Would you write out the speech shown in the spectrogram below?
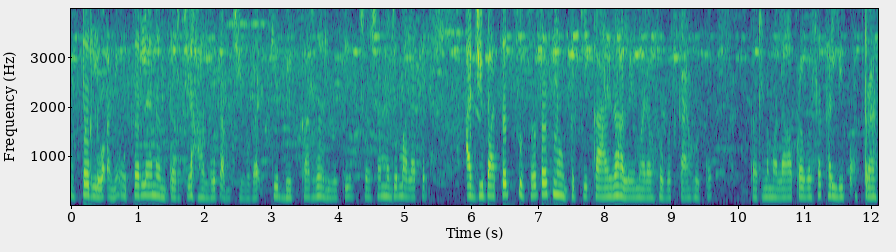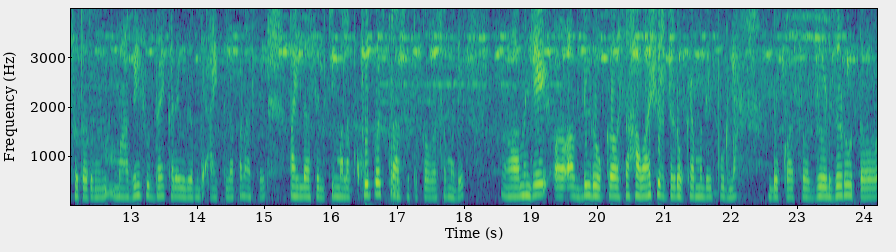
उतरलो. आणि उतरल्यानंतरची हालत आमची बघा इतकी बेकार झाली होती. अक्षरशः म्हणजे मला तर अजिबातच सुचतच नव्हतं की काय झालं आहे माझ्यासोबत काय होतं कारण मला प्रवासात हल्ली खूप त्रास होता. तुम्ही मागेसुद्धा एखाद्या व्हिडिओमध्ये ऐकलं पण असेल पाहिलं असेल की मला खूपच त्रास होतो प्रवासामध्ये. म्हणजे अगदी डोकं असं हवा शिरतं डोक्यामध्ये पूर्ण. डोकं असं जडजड होतं.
